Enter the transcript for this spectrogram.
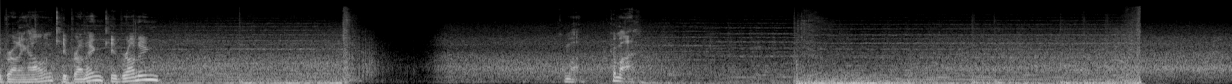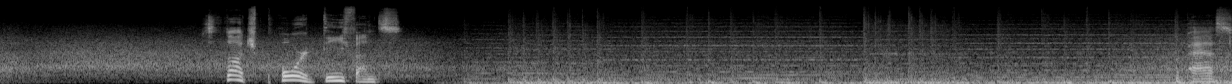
Keep running, Haaland. Keep running. Keep running. Come on. Come on. Such poor defense. A pass.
